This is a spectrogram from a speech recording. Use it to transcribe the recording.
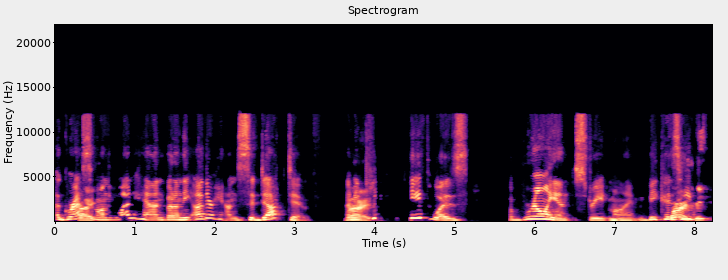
aggressive right. on the one hand, but on the other hand, seductive. I right. mean, Keith, Keith, was a brilliant street mime because he,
